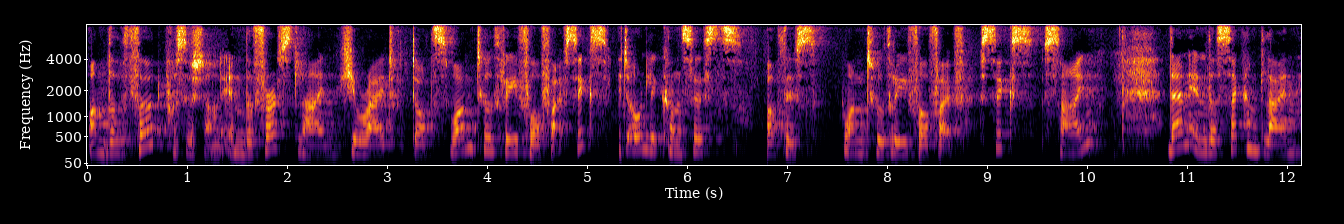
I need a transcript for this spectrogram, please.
On the third position in the first line, you write dots 1, 2, 3, 4, 5, 6. It only consists of this 1, 2, 3, 4, 5, 6 sign. Then in the second line,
